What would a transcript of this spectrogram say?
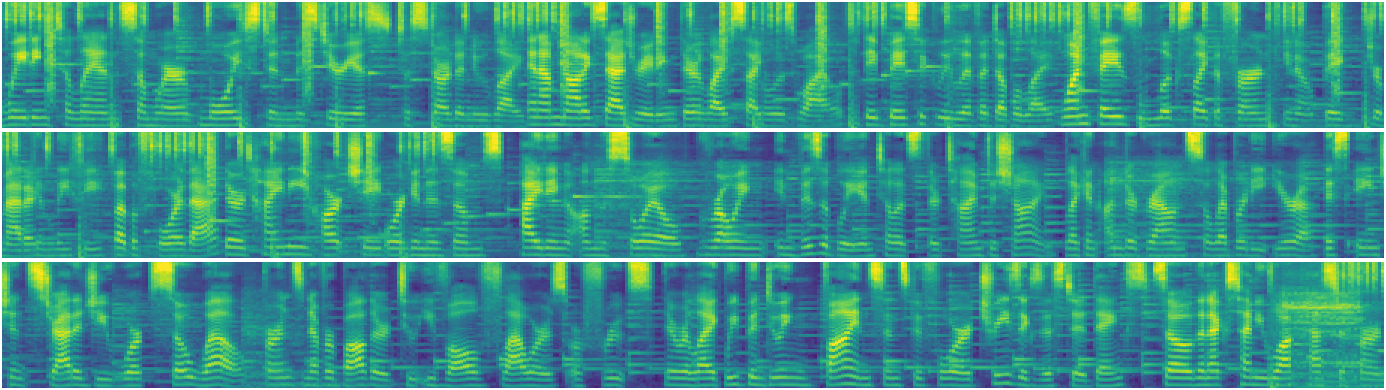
waiting to land somewhere moist and mysterious to start a new life. And I'm not exaggerating, their life cycle is wild. They basically live a double life. One phase looks like a fern, you know, big, dramatic, and leafy, but before that, they're tiny heart-shaped organisms hiding on the soil, growing invisibly until it's their time to shine, like an underground celebrity era. This ancient strategy worked so well, ferns never bothered to evolve flowers or fruits. They were like, we've been doing fine since before trees existed, thanks. So the next time you walk past a fern,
